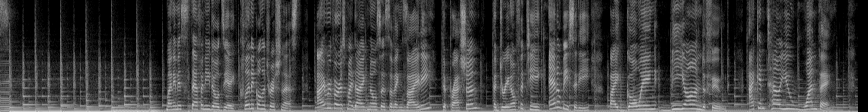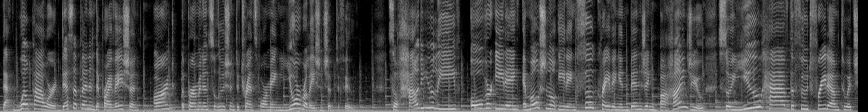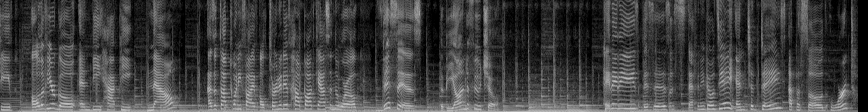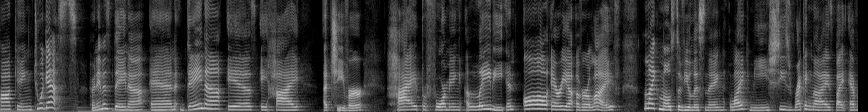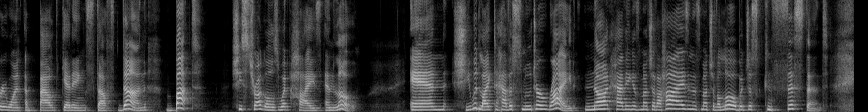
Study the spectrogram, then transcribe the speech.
My name is Stephanie Dodier, clinical nutritionist. I reversed my diagnosis of anxiety, depression, adrenal fatigue, and obesity by going beyond the food I can tell you one thing that willpower, discipline, and deprivation aren't the permanent solution to transforming your relationship to food. So, how do you leave overeating, emotional eating, food craving, and binging behind you so you have the food freedom to achieve all of your goal and be happy now? As a top 25 alternative health podcast in the world, this is the Beyond the Food Show. Hey ladies, this is Stephanie Dodier, and today's episode we're talking to a guest. Her name is Dana, and Dana is a high achiever, high performing lady in all area of her life. Like most of you listening, like me, she's recognized by everyone about getting stuff done, but she struggles with highs and lows and she would like to have a smoother ride, not having as much of a highs and as much of a low, but just consistent.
